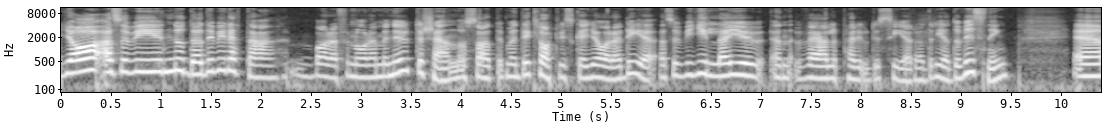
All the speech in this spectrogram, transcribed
Ja, alltså vi nuddade vid detta bara för några minuter sedan och sa att men det är klart vi ska göra det. Alltså vi gillar ju en väl periodiserad redovisning. Eh,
